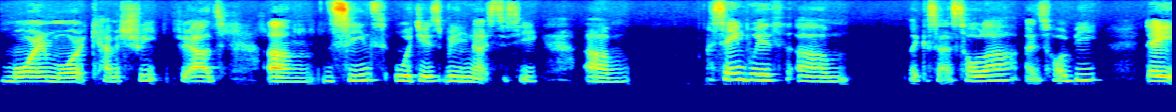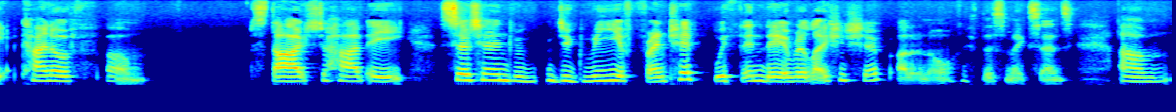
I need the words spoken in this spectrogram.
more and more chemistry throughout um, the scenes, which is really nice to see. Um, same with um, like I said, Sola and Solbi, they kind of um, start to have a certain degree of friendship within their relationship. I don't know if this makes sense. Um,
